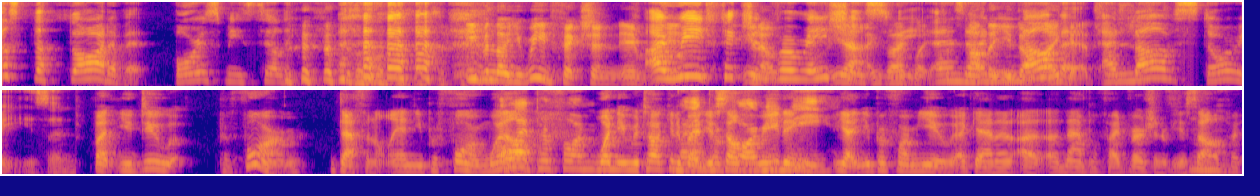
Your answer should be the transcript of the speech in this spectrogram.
just the thought of it bores me silly Even though you read fiction, it, i it- read fiction you know, voraciously Yeah, exactly. and it's not I that you love don't like it, it. i just- love stories and but you do perform definitely and you perform well Oh, I perform when you were talking when about I'm yourself reading me. yeah you perform you again a, a- an amplified version of yourself Mm.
